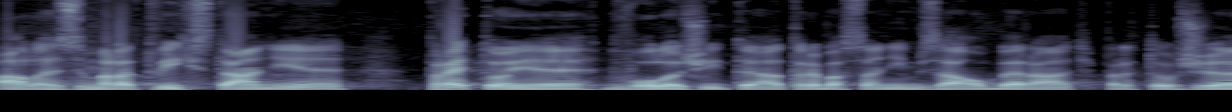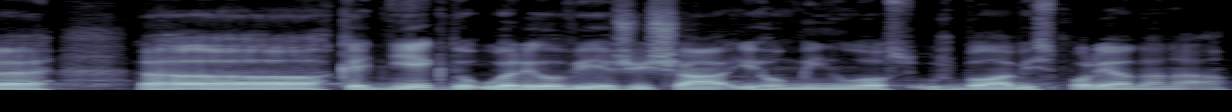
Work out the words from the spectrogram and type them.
ale z mŕtvych stanie preto je dôležité a treba sa ním zaoberať, pretože e, keď niekto uveril v Ježiša, jeho minulosť už bola vysporiadaná.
